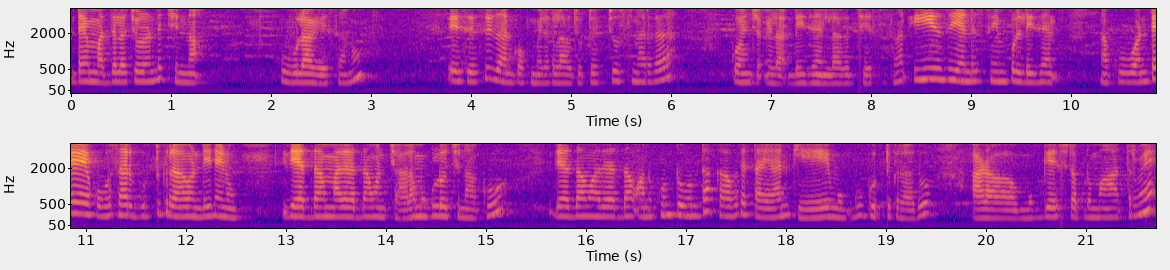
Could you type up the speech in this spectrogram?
అంటే మధ్యలో చూడండి చిన్న పువ్వులాగా వేసాను. వేసేసి దానికి ఒక మెలకలాగా చుట్టూ చూస్తున్నారు కదా. కొంచెం ఇలా డిజైన్ లాగా చేసేసాను. ఈజీ అండి సింపుల్ డిజైన్. నాకు అంటే ఒక్కొక్కసారి గుర్తుకు రావండి. నేను ఇది వేద్దాం అది వేద్దాం అని చాలా ముగ్గులు వచ్చి నాకు. ఇది వేద్దాం అది వేద్దాం అనుకుంటూ ఉంటా. కాకపోతే టయానికి ఏ ముగ్గు గుర్తుకు రాదు. ఆడ ముగ్గు వేసేటప్పుడు మాత్రమే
